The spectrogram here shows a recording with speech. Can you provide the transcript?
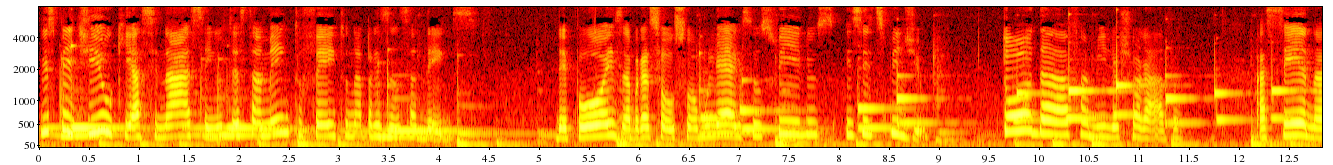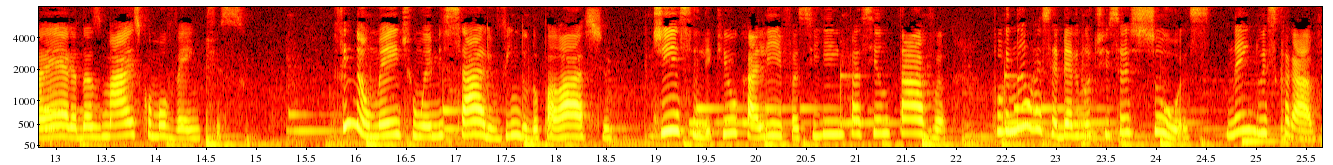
lhes pediu que assinassem o testamento feito na presença deles. Depois abraçou sua mulher e seus filhos e se despediu. Toda a família chorava. A cena era das mais comoventes. Finalmente, um emissário vindo do palácio disse-lhe que o califa se impacientava por não receber notícias suas, nem do escravo.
